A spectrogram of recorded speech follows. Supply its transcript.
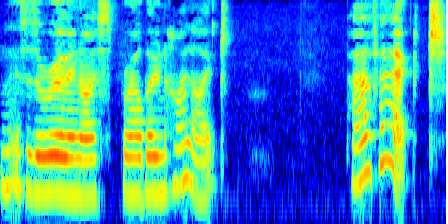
This is a really nice brow bone highlight. Perfect.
